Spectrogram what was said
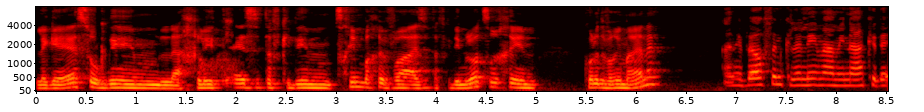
לגייס עובדים, להחליט איזה תפקידים צריכים בחברה, איזה תפקידים לא צריכים, כל הדברים האלה? אני באופן כללי מאמינה כדי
